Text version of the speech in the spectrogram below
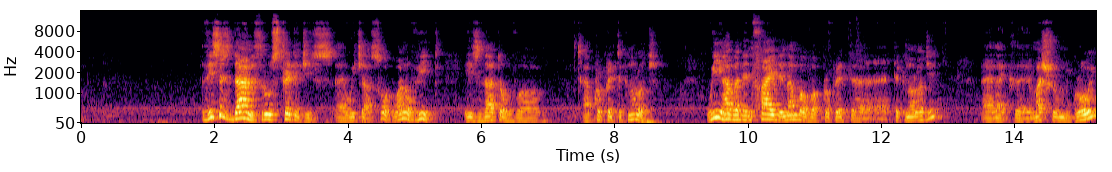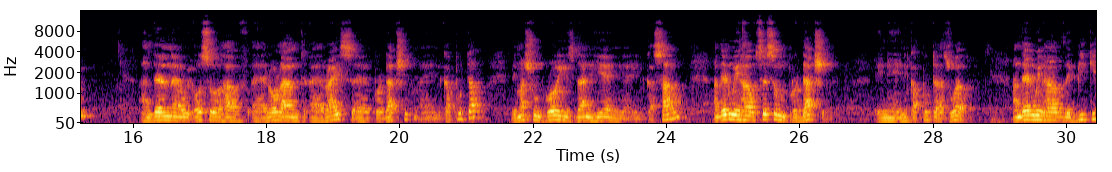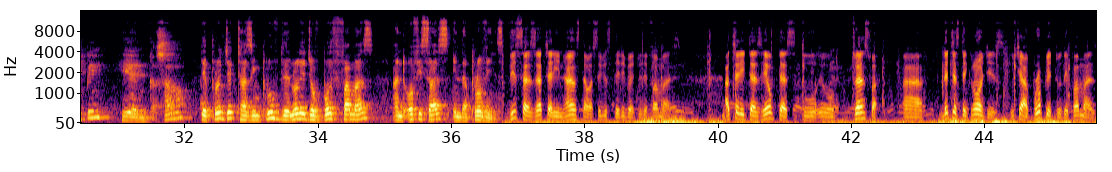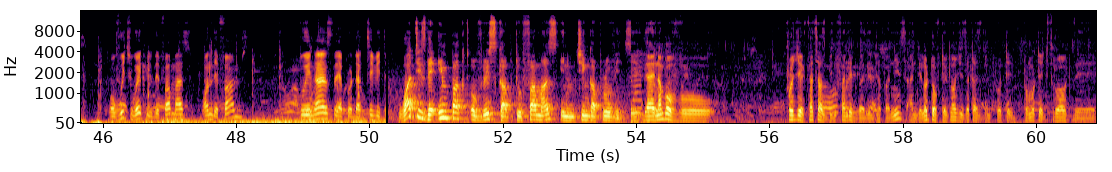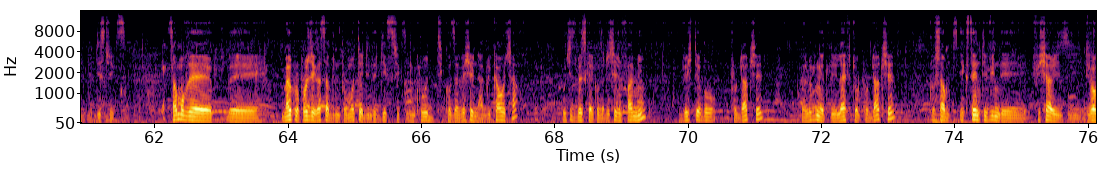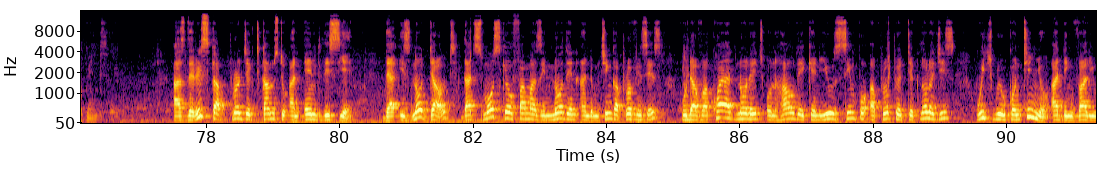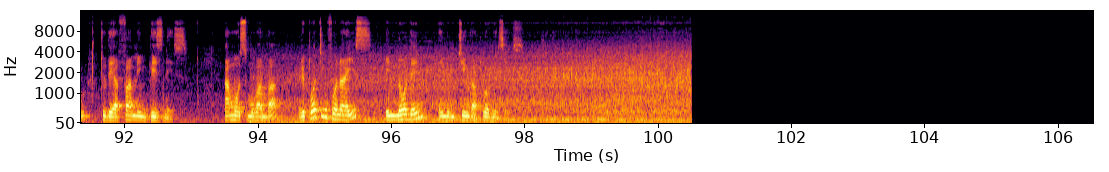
this is done through strategies uh, which are sought. One of it is that of uh, appropriate technology. We have identified a number of appropriate uh, technology, uh, like the mushroom growing, and then uh, we also have uh, lowland rice production in Kaputa. The mushroom growing is done here in, in and then we have sesame production in, in Kaputa as well. And then we have the beekeeping here in Kasama. The project has improved the knowledge of both farmers and officers in the province. This has actually enhanced our service delivery to the farmers. Actually, it has helped us to uh, transfer uh, latest technologies which are appropriate to the farmers, of which work with the farmers on the farms to enhance their productivity. What is the impact of RESCAP to farmers in Muchinga province? There are a number of uh, projects that has been funded by the Japanese and a lot of technologies that has been promoted throughout the, the districts. Some of the, the micro projects that have been promoted in the districts include conservation agriculture, which is basically conservation farming, vegetable production. We're looking at the livestock production, to some extent even the fisheries development. As the RESCAP project comes to an end this year, there is no doubt that small-scale farmers in northern and Muchinga provinces would have acquired knowledge on how they can use simple appropriate technologies which will continue adding value to their farming business. Amos Mubamba, reporting for NICE in northern and Mchinga provinces.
